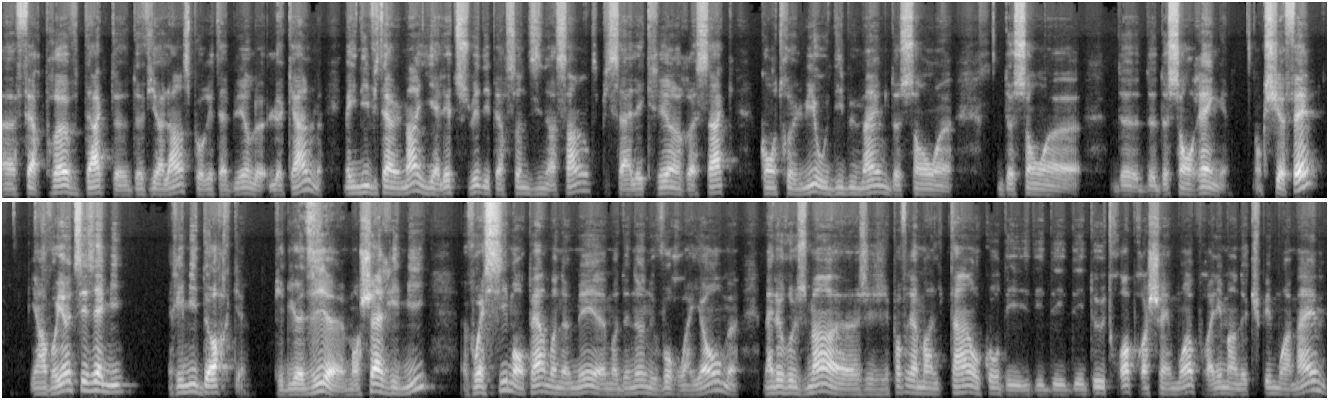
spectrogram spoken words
euh, faire preuve d'actes de violence pour rétablir le, calme, mais inévitablement, il allait tuer des personnes innocentes, puis ça allait créer un ressac contre lui au début même de son, euh, euh, règne. Donc, ce qu'il a fait, il a envoyé un de ses amis, Rémi d'Orque, puis il lui a dit Mon cher Rémi, voici, mon père m'a nommé, m'a donné un nouveau royaume. Malheureusement, je n'ai pas vraiment le temps au cours des, deux, trois prochains mois pour aller m'en occuper moi-même.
